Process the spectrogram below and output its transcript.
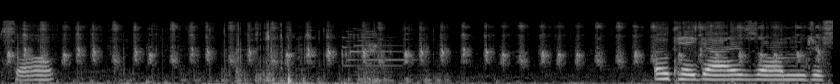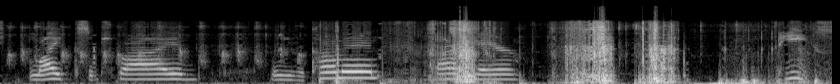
So... Okay guys, um, just like, subscribe, leave a comment. I don't care. Peace.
